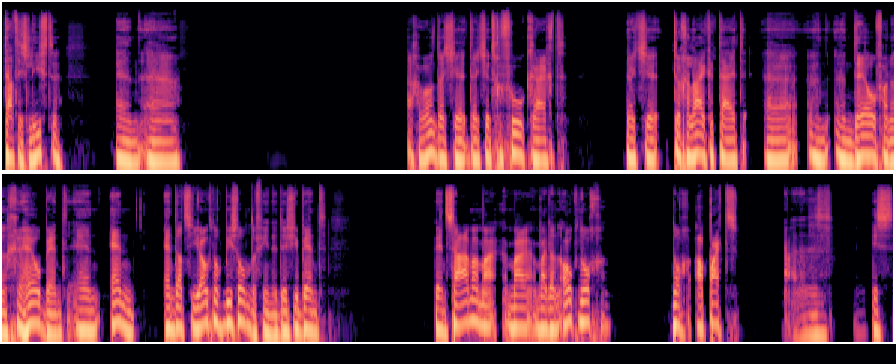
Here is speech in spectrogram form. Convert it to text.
Dat is liefde. En uh, ja, gewoon dat je, dat je het gevoel krijgt dat je tegelijkertijd uh, een, een deel van een geheel bent. En, en, en dat ze je ook nog bijzonder vinden. Dus je bent, bent samen, maar, maar, maar dan ook nog, nog apart. Ja, dat is, het is.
